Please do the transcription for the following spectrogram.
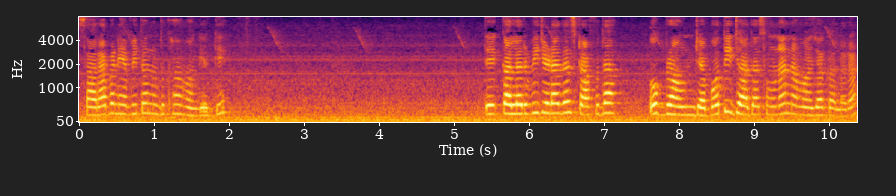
ਸਾਰਾ ਬਣਿਆ ਵੀ ਤੁਹਾਨੂੰ ਦਿਖਾਵਾਂਗੇ ਅੱਗੇ। ਤੇ ਕਲਰ ਵੀ ਜਿਹੜਾ ਇਹਦਾ ਸਟਫ ਦਾ, ਉਹ ਬ੍ਰਾਊਨ ਜਿਹਾ, ਬਹੁਤ ਹੀ ਜ਼ਿਆਦਾ ਸੋਹਣਾ ਨਵਾਂ ਜਿਹਾ ਕਲਰ ਆ।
